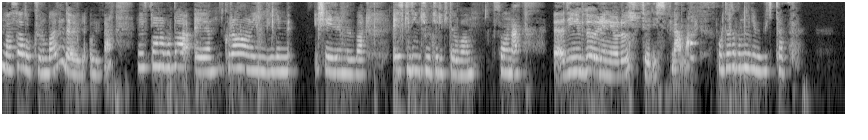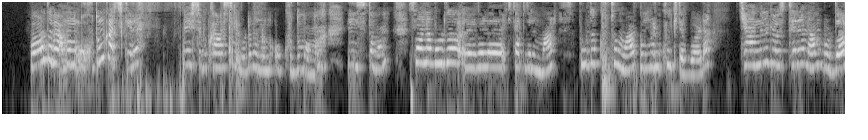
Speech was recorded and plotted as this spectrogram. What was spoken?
Masal okuyorum bazen de öyle o yüzden. Ve sonra burada e, Kur'an'la ilgili şeylerimiz var. Eski din kültürü kitabım. Sonra e, dinimizi öğreniyoruz serisi falan var. Burada da bunun gibi bir kitap. Bu arada ben bunu okudum kaç kere. Kalsın burada ben onu okudum ama. Neyse tamam. Sonra burada e, böyle kitaplarım var. Burada kutum var. Bunlar okul kitabı bu arada. Kendimi gösteremem. Burada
